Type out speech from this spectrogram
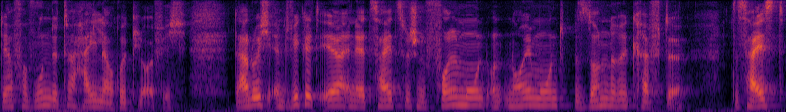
der verwundete Heiler, rückläufig. Dadurch entwickelt er in der Zeit zwischen Vollmond und Neumond besondere Kräfte. Das heißt,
